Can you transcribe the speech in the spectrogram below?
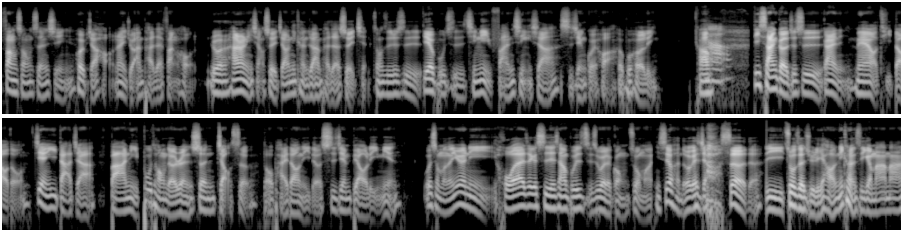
放松身心会比较好，那你就安排在饭后；如果他让你想睡觉，你可能就安排在睡前。总之就是第二步是，请你反省一下时间规划合不合理。好。第三个就是刚才 Mel 提到的哦，建议大家把你不同的人生角色都排到你的时间表里面。为什么呢？因为你活在这个世界上，不是只是为了工作嘛？你是有很多个 角色的。以作者举例好，你可能是一个妈妈，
